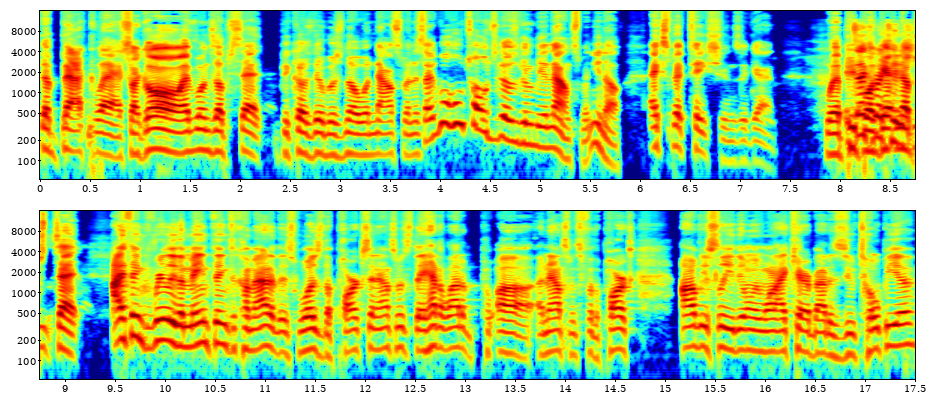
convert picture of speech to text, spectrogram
the backlash, like, oh, everyone's upset because there was no announcement. It's like, well, who told you there was gonna be an announcement? You know, expectations again. Where people are getting upset. I think really the main thing to come out of this was the parks announcements. They had a lot of uh, announcements for the parks. Obviously, the only one I care about is Zootopia,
